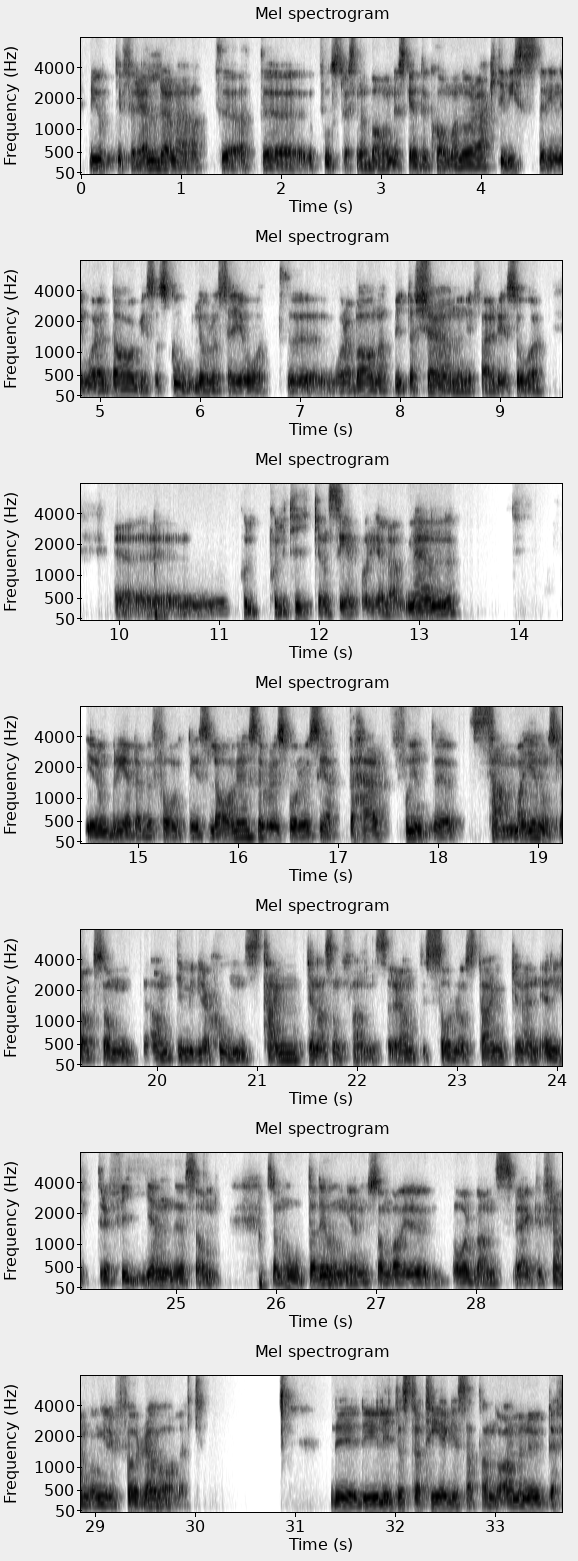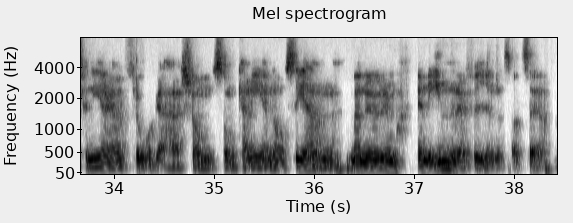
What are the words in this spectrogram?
det är upp till föräldrarna att, att eh, uppfostra sina barn. Det ska inte komma några aktivister in i våra dagis och skolor och säga åt eh, våra barn att byta kön ungefär. Det är så eh, politiken ser på det hela. Men i de breda befolkningslagren så är det svårare att se att det här får inte samma genomslag som antimigrationstankarna som fanns eller anti-Soros-tankarna, en, en yttre fiende som, som hotade Ungern som var ju Orbans väg till framgång i det förra valet. det, det är lite strategiskt att han då, ja, men nu definierar jag en fråga här som, som kan ena oss igen. Men nu är det en inre fiende så att säga. Mm.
